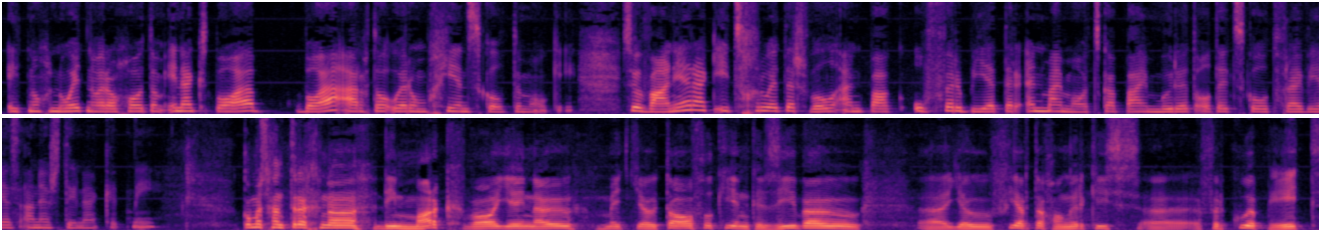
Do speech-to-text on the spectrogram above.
het nog nooit nodig gehad om en ek's baie baie erg daaroor om geen skuld te maak nie. So wanneer ek iets groters wil aanpak of verbeter in my maatskappy, moet dit altyd skuldvry wees anders doen ek dit nie. Kom ons gaan terug na die mark waar jy nou met jou tafeltjie en gazebo uh jou 40 hangertjies uh verkoop het.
